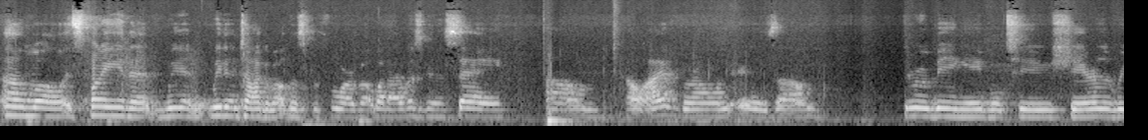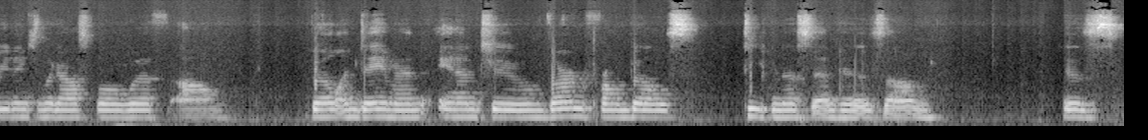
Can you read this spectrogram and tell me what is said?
um, well, it's funny that we didn't we didn't talk about this before, but what I was going to say, um, how I've grown is um, through being able to share the readings in the gospel with um, Bill and Damon, and to learn from Bill's deepness and his um, his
